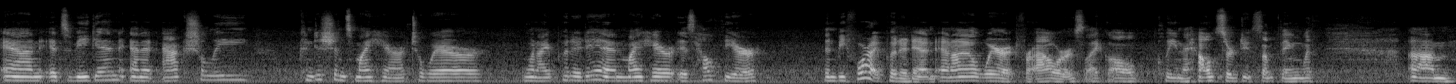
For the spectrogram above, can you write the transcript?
and it's vegan and it actually conditions my hair to where when I put it in my hair is healthier than before I put it in and I'll wear it for hours like I'll clean the house or do something with um,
